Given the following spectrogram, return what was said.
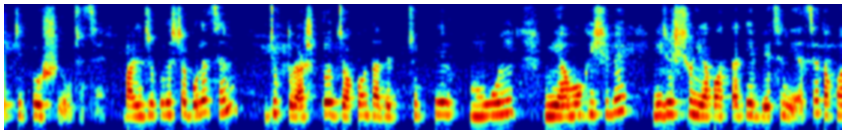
একটি প্রশ্ন উঠেছে। বাণিজ্য উপদেষ্টা বলেছেন, যুক্তরাষ্ট্র যখন তাদের চুক্তির মূল নিয়ামক হিসেবে নিজস্ব নিরাপত্তাকে বেছে নিয়েছে, তখন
